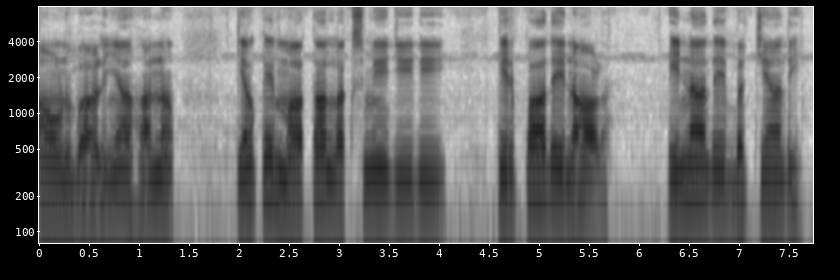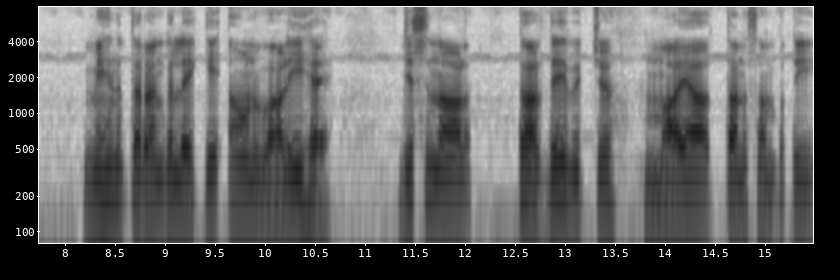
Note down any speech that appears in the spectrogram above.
ਆਉਣ ਵਾਲੀਆਂ ਹਨ, ਕਿਉਂਕਿ ਮਾਤਾ ਲక్ష్ਮੀ ਜੀ ਦੀ ਕਿਰਪਾ ਦੇ ਨਾਲ ਇਹਨਾਂ ਦੇ ਬੱਚਿਆਂ ਦੀ ਮਿਹਨਤ ਰੰਗ ਲੈ ਕੇ ਆਉਣ ਵਾਲੀ ਹੈ, ਜਿਸ ਨਾਲ ਘਰ ਦੇ ਵਿੱਚ ਮਾਇਆ ਧਨ ਸੰਪਤੀ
